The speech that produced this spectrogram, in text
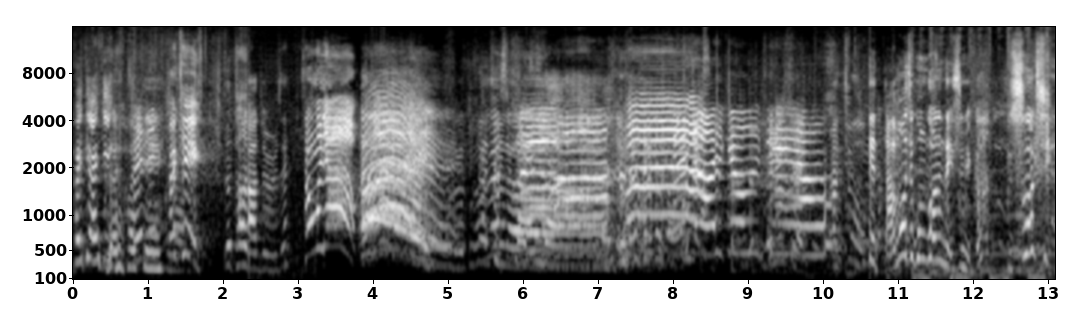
화이팅 화이팅. 네, 화이팅. 다 하나 둘셋 이게 나머지 공부하는 데 있습니까? 무슨 수학 시간.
